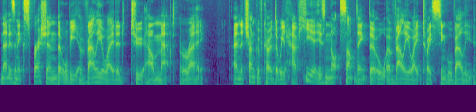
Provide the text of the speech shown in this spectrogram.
that is an expression that will be evaluated to our mapped array. And the chunk of code that we have here is not something that will evaluate to a single value.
